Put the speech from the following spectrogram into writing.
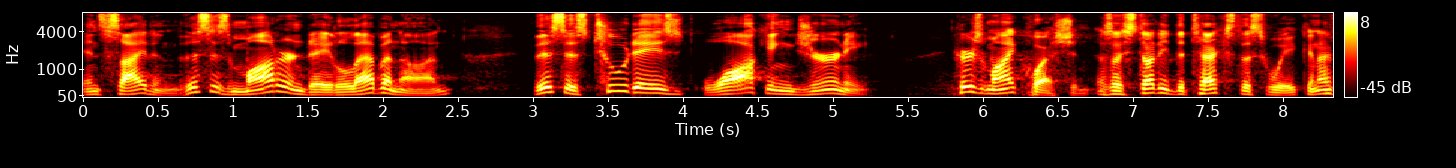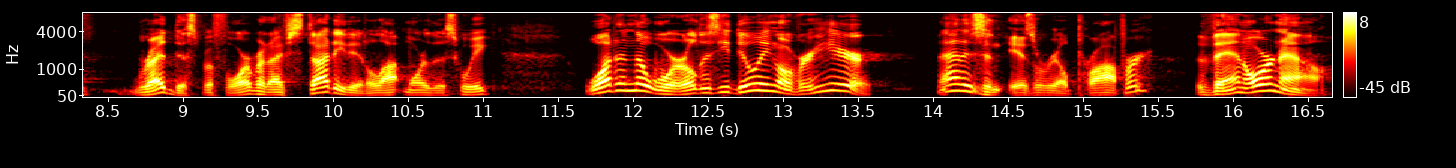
in Sidon. This is modern day Lebanon. This is two days walking journey. Here's my question. As I studied the text this week, and I've read this before, but I've studied it a lot more this week. What in the world is he doing over here? That isn't Israel proper, then or now.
